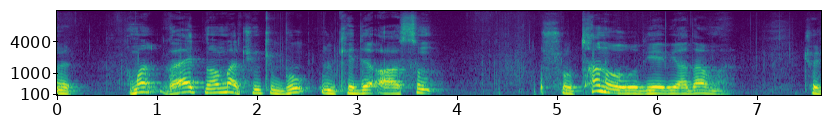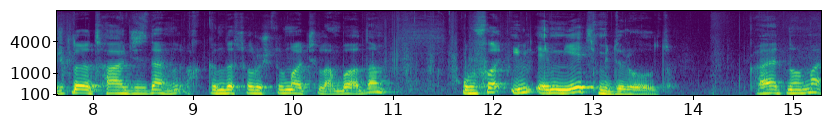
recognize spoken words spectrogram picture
Evet. Ama gayet normal çünkü bu ülkede Asım Sultanoğlu diye bir adam var. Çocuklara tacizden hakkında soruşturma açılan bu adam Urfa İl Emniyet Müdürü oldu. Gayet normal.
